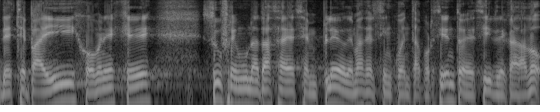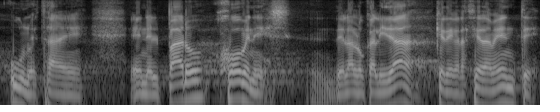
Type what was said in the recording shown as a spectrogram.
este país, jóvenes que sufren una tasa de desempleo de más del 50%, es decir, de cada dos uno está en, el paro, jóvenes de la localidad que desgraciadamente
